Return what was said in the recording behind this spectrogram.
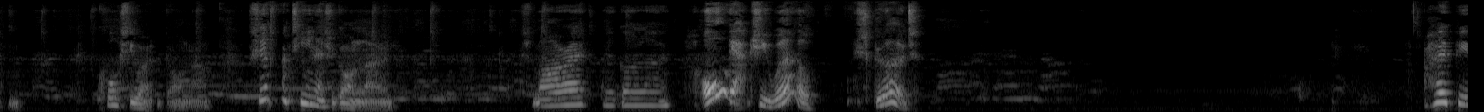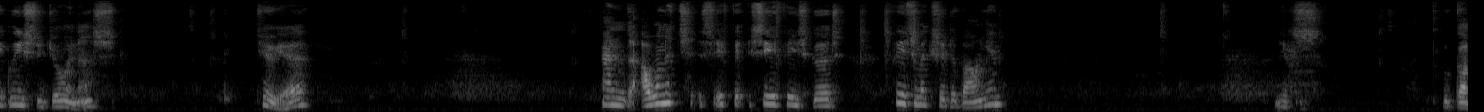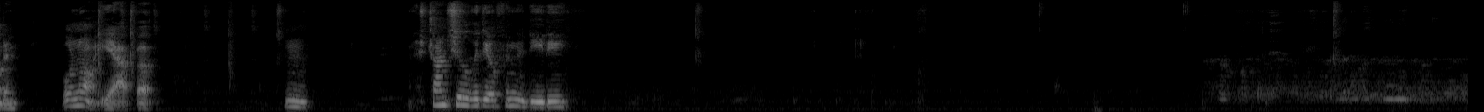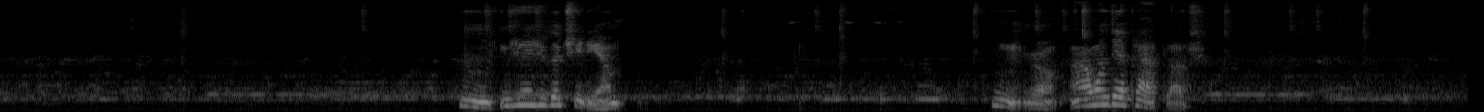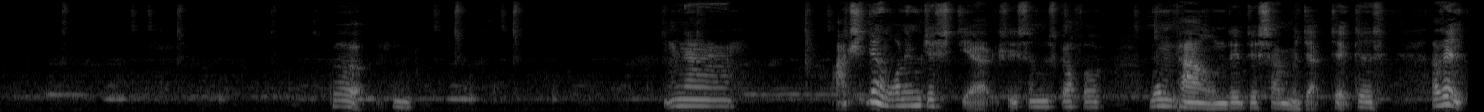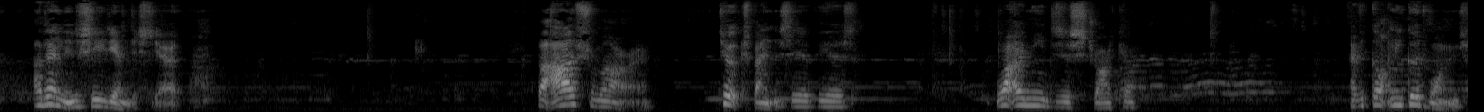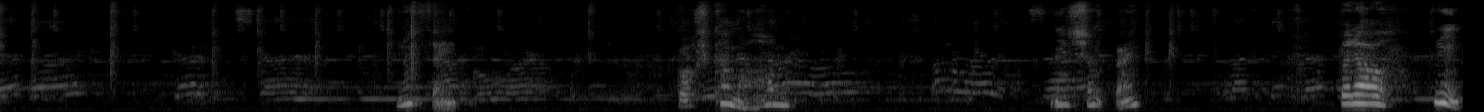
Of course he won't go on loan. See if Martinez should go on loan. Shumare, you go on loan. Oh, he actually will. That's good. I hope he agrees to join us. Too, yeah. And I want to see if, it, see if he's good. Please make sure to buy him. Yes. We've got him. Well, not yet, but... Hmm. Let's try and steal a video Hmm, he's a good CDM. Hmm, right. I want their player plus. But, hmm. Nah. I actually don't want him just yet, actually, so I'm just going for one pound and just have him reject it, because I don't, I don't need a CDM just yet. But as tomorrow, too expensive, he is. What I need is a striker. Have you got any good ones? Nothing. Gosh, come on. Need something. But, uh, hmm.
